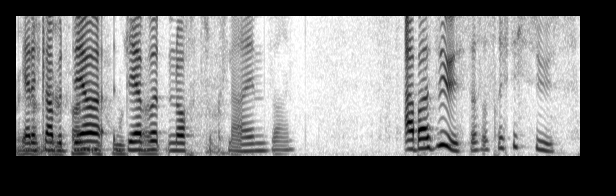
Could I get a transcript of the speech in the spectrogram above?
Ja, ich glaube, der, der hat. wird noch zu klein sein. Aber süß, das ist richtig süß.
